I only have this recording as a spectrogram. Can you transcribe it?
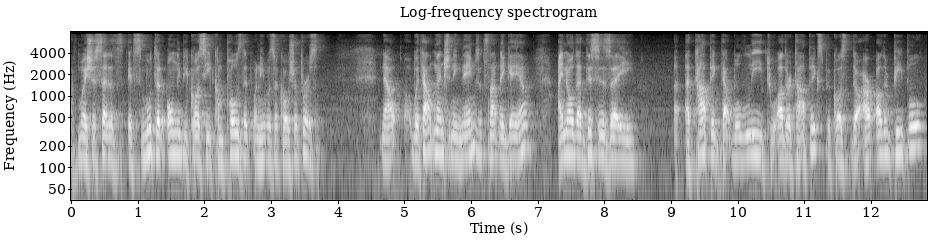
Rav Moshe said it's, it's mutter only because he composed it when he was a kosher person. Now, without mentioning names, it's not negeya. I know that this is a a topic that will lead to other topics because there are other people.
